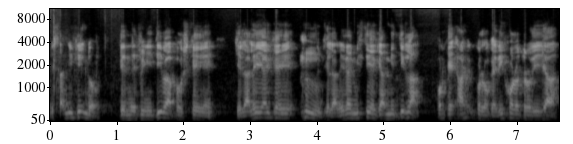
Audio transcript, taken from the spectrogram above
Están diciendo que en definitiva, pues que, que la ley hay que, que la ley de amnistía hay que admitirla, porque ah, con lo que dijo el otro día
